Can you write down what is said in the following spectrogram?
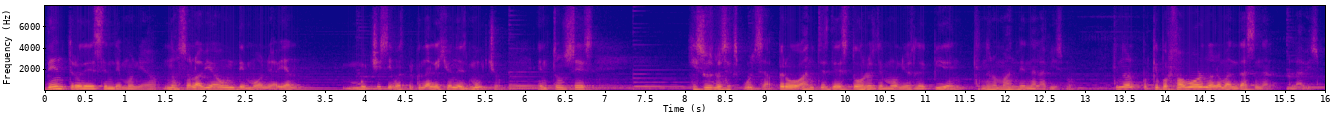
Dentro de ese demonio no solo había un demonio, habían muchísimos, porque una legión es mucho. Entonces Jesús los expulsa, pero antes de esto los demonios le piden que no lo manden al abismo, que no, porque por favor no lo mandasen al, al abismo.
